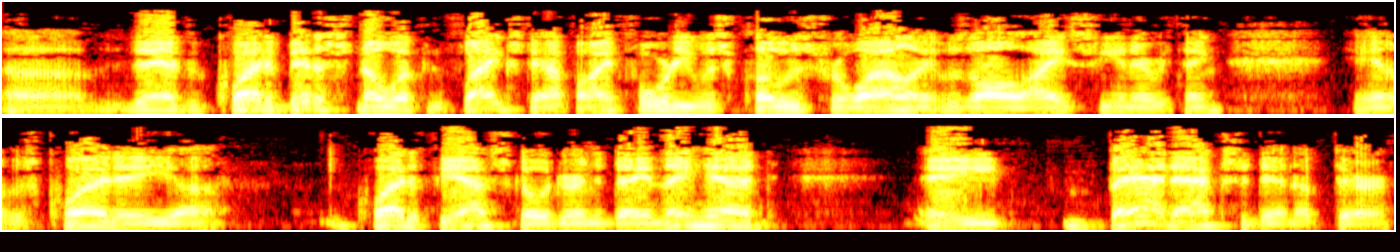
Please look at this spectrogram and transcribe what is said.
uh, they had quite a bit of snow up in Flagstaff. I-40 was closed for a while and it was all icy and everything. And it was quite a, uh, quite a fiasco during the day. And they had a bad accident up there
